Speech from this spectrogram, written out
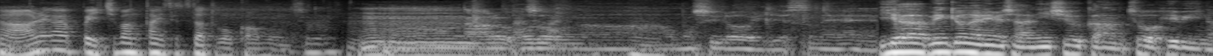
あれがやっぱり一番大切だと僕は思うんですよね。うん。なるほど面白いですね。いやー勉強になりました。2週間超ヘビーな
